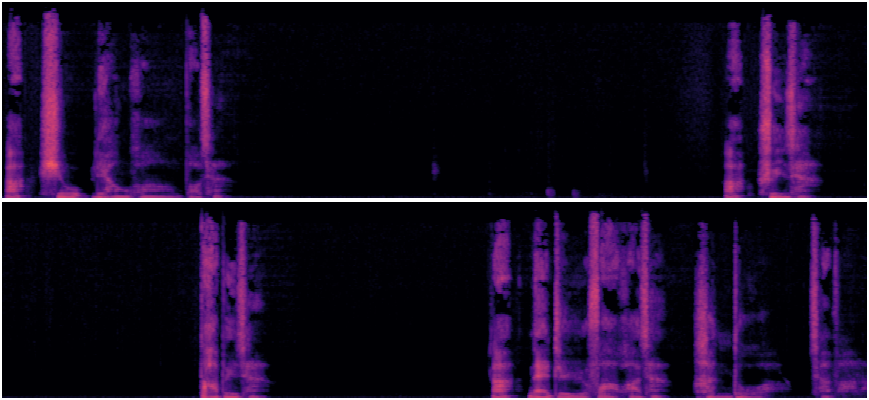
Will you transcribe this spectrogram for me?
啊，修梁皇宝忏，啊，水忏。大悲忏啊，乃至于法华忏，很多忏法了。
